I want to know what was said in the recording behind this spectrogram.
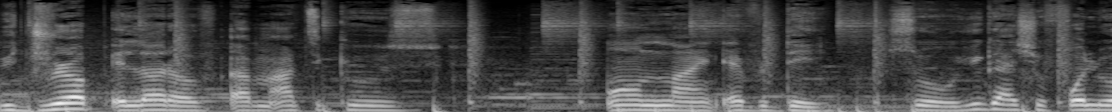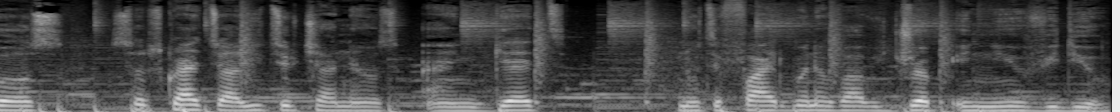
we drop a lot of um, articles online every day. So you guys should follow us, subscribe to our YouTube channels, and get notified whenever we drop a new video.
